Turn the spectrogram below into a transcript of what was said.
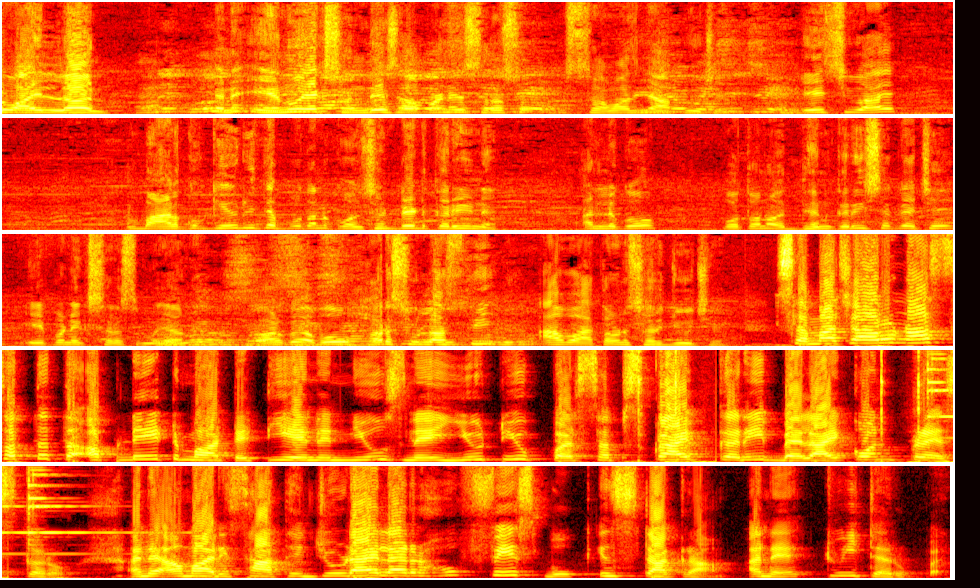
વાઇલ લર્ન અને એનો એક સંદેશ આપણને સરસ સમાજને આપ્યું છે. એ સિવાય બાળકો કેવી રીતે પોતાને કોન્સન્ટ્રેટ કરીને અને લોકો પોતાનું અધ્યયન કરી શકે છે, એ પણ એક સરસ મજાનું. બાળકોએ બહુ હર્ષ ઉલ્લાસથી આ વાતાવરણ સર્જ્યું છે. સમાચારોના સતત અપડેટ માટે ટીએનએ ન્યૂઝને યુટ્યુબ પર સબસ્ક્રાઇબ કરી બેલ આઇકોન પ્રેસ કરો. અને અમારી સાથે જોડાયેલા રહો ફેસબુક ઇન્સ્ટાગ્રામ અને ટ્વિટર ઉપર.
